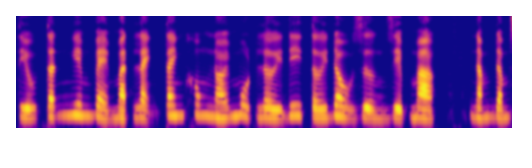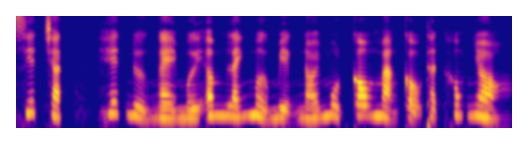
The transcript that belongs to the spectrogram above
Tiếu Tấn Nghiêm vẻ mặt lạnh tanh không nói một lời đi tới đầu giường Diệp Mạc, nắm đấm siết chặt, hết nửa ngày mới âm lãnh mở miệng nói một câu mạng cậu thật không nhỏ.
